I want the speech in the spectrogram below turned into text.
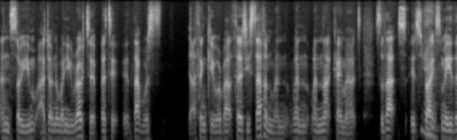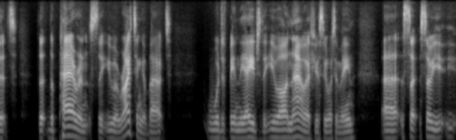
and so you I don't know when you wrote it, but it, that was I think you were about 37 when when when that came out. So that's it strikes yeah. me that that the parents that you were writing about would have been the age that you are now, if you see what I mean. Uh, so so you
